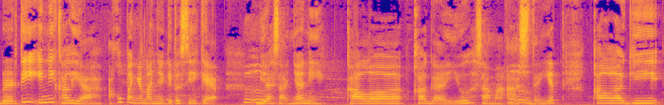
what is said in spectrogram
berarti ini kali ya aku pengen nanya gitu sih kayak biasanya nih kalau Kak Gayuh sama Astrid kalau lagi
